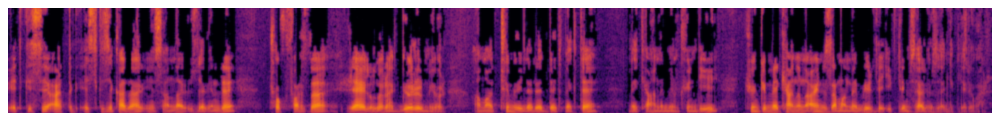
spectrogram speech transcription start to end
etkisi artık eskisi kadar insanlar üzerinde çok fazla reel olarak görülmüyor. Ama tümüyle reddetmekte mekanı mümkün değil. Çünkü mekanın aynı zamanda bir de iklimsel özellikleri var.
